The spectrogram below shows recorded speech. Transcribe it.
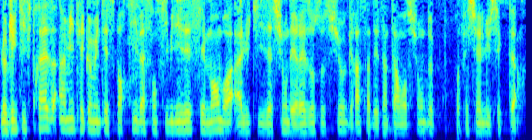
L'objectif 13 invite les communautés sportives à sensibiliser ses membres à l'utilisation des réseaux sociaux grâce à des interventions de professionnels du secteur.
